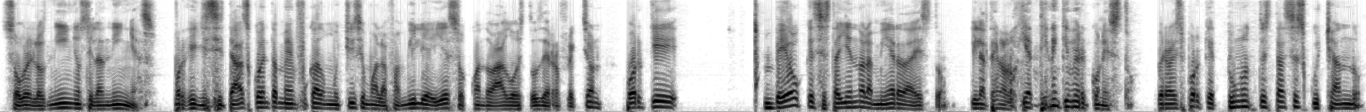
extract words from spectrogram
sobre los niños y las niñas? Porque si te das cuenta, me he enfocado muchísimo a la familia y eso cuando hago estos de reflexión. Porque veo que se está yendo a la mierda esto. Y la tecnología tiene que ver con esto. Pero es porque tú no te estás escuchando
